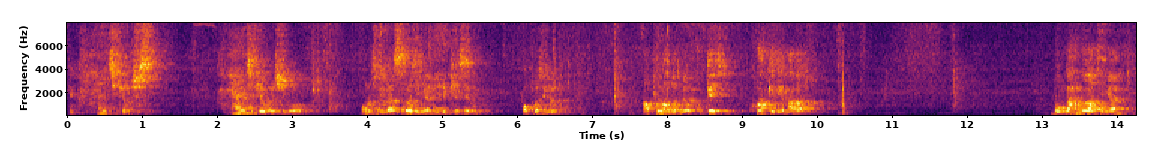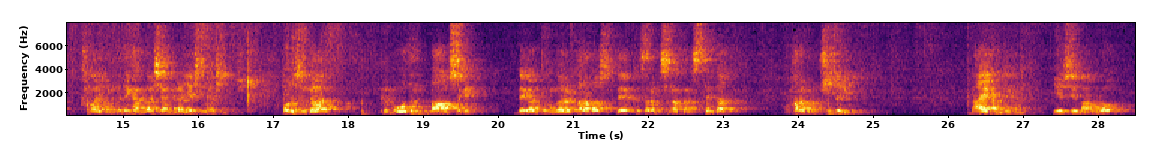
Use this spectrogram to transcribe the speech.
그냥 가만히 지켜보셨어요. 가만히 지켜보시고, 어느 순간 쓰러지면 이렇게 세우고, 엎어지면 앞으로 넘어지면 코 깨지, 코가 깨지게 나가죠. 뭔가 한 것 같으면 가만히 보니까 내가 한 것이 아니라 예수님이 하신 것이죠. 어느 순간 그 모든 마음속에 내가 누군가를 바라봤을 때 그 사람을 생각하는 standard, 바라보는 기준이 나의 감정이 예수의 마음으로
